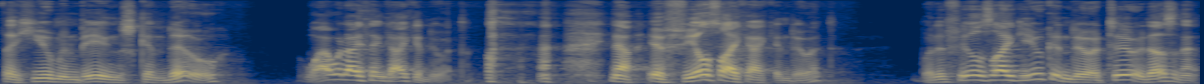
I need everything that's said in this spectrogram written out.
that human beings can do, why would I think I can do it? now, it feels like I can do it, but it feels like you can do it too, doesn't it?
